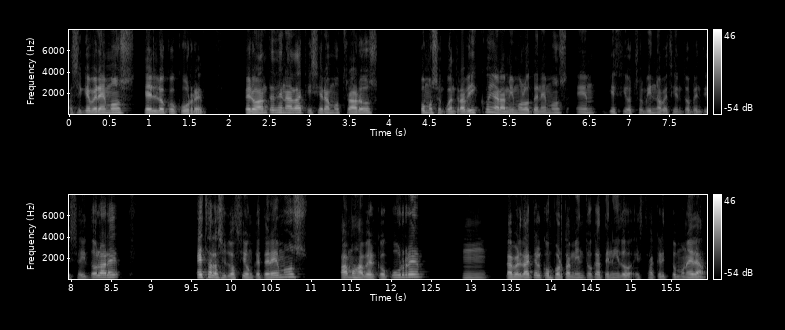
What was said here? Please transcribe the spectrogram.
Así que veremos qué es lo que ocurre. Pero antes de nada quisiera mostraros cómo se encuentra Bitcoin. Ahora mismo lo tenemos en 18.926 dólares. Esta es la situación que tenemos. Vamos a ver qué ocurre. Mm, la verdad que el comportamiento que ha tenido esta criptomoneda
